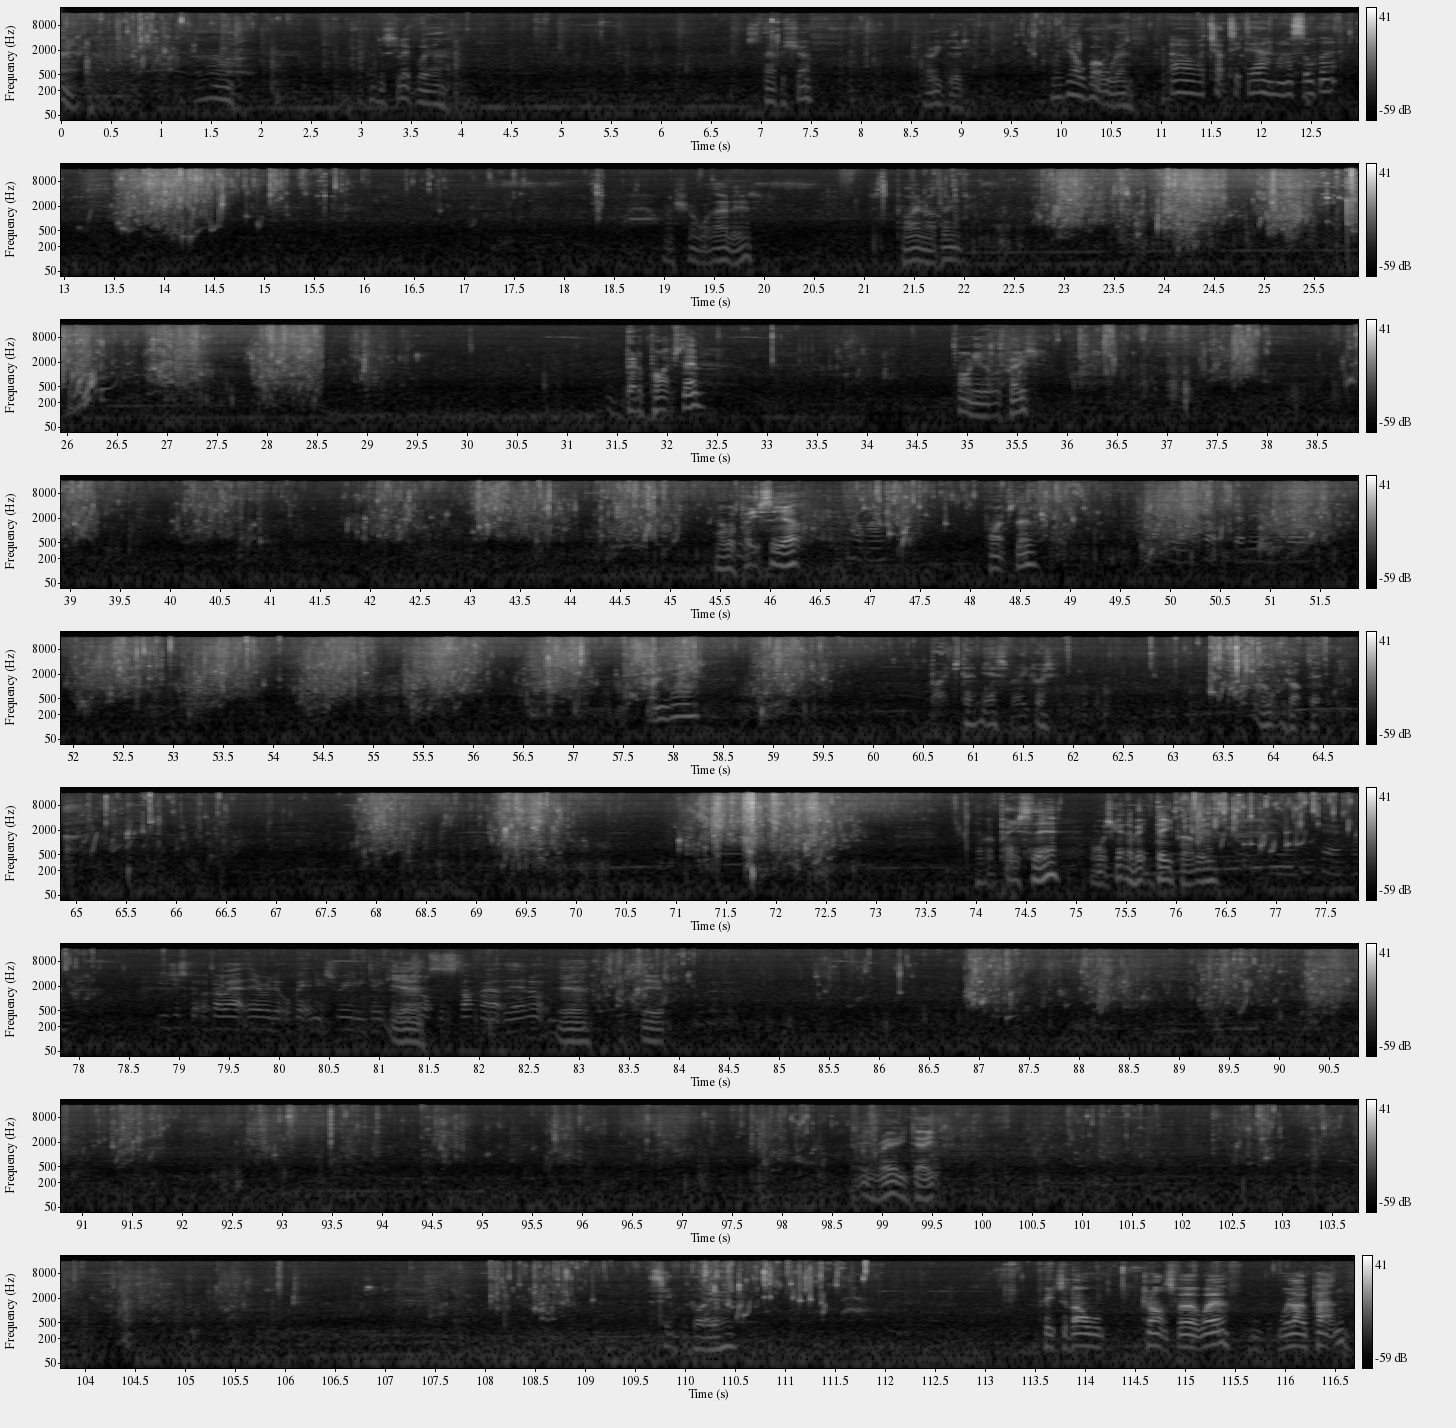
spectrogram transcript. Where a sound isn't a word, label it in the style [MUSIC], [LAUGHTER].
that? Oh, a bit of slipware. Staffordshire. Very good. Where's the old bottle then? Oh, I chucked it down when I saw that. Not sure what that is. Just plain, I think. Bit of pipe stem. Tiny little piece. Another piece here, Elbow. pipe stem. Yeah, pipe stem here as well. Stem there. Pipe stem, yes, very good. Oh, dropped it. Have a piece there. Oh, it's getting a bit deep up here. You just got to go out there a little bit and it's really deep. Yeah. There's lots of stuff out there, look. Yeah, I see it. It is really deep. Let's see what we got in. Piece of old transfer ware, willow pattern.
